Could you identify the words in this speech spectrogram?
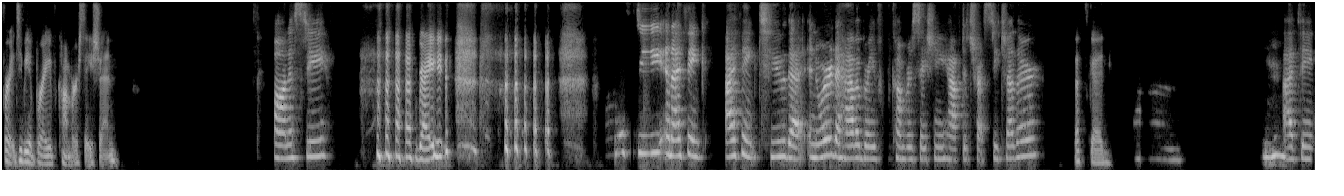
for it to be a brave conversation? Honesty. right? Honesty and I think I think too that in order to have a brave conversation, you have to trust each other. That's good. Um, mm-hmm. I think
